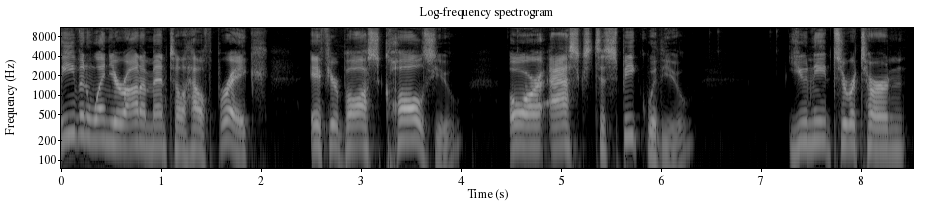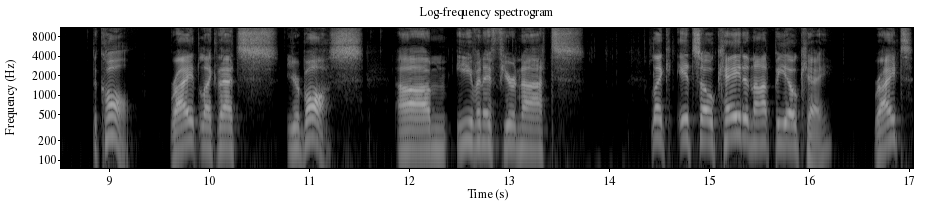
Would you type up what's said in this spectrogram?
even when you're on a mental health break, if your boss calls you or asks to speak with you, you need to return the call, right? Like that's your boss. Um, even if you're not, like, it's okay to not be okay, right?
